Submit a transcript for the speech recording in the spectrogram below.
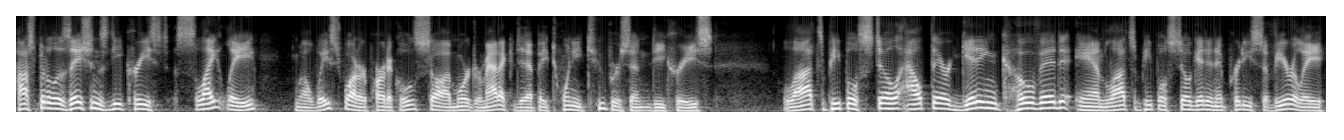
Hospitalizations decreased slightly, while wastewater particles saw a more dramatic dip, a 22% decrease. Lots of people still out there getting COVID, and lots of people still getting it pretty severely.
